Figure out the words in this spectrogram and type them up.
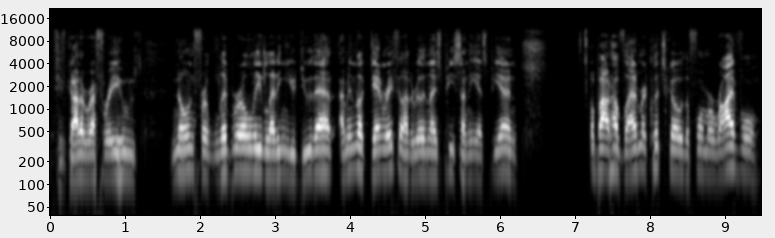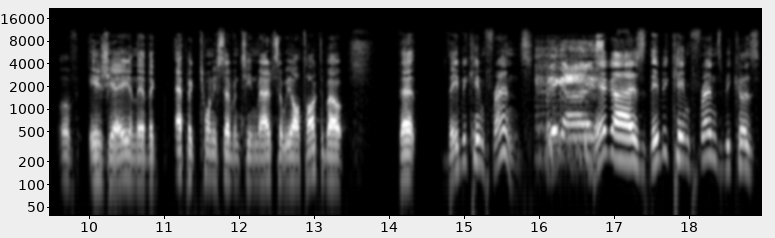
if you've got a referee who's known for liberally letting you do that, I mean, look, Dan Rafael had a really nice piece on ESPN about how Vladimir Klitschko, the former rival of AJ, and they had the epic 2017 match that we all talked about, that they became friends. Hey guys. Hey guys, they became friends because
